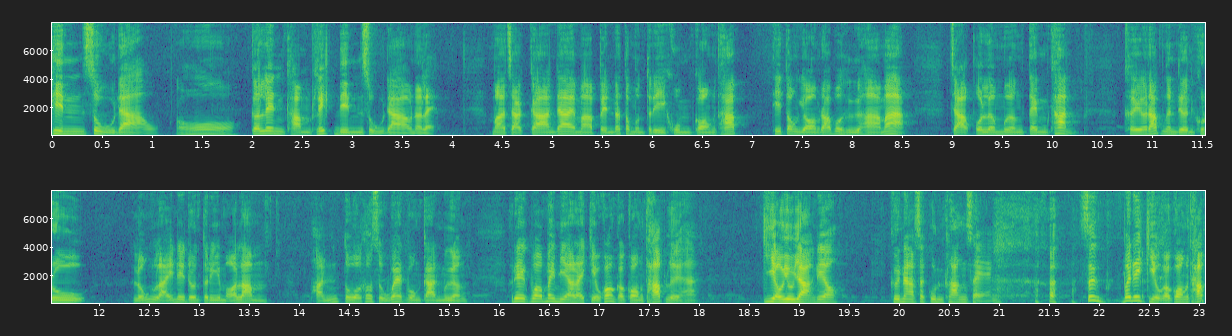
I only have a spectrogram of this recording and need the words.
ทินสู่ดาวโอ้ก็เล่นคำพลิกดินสู่ดาวนั่นแหละ มาจากการได้มาเป็นรัฐมนตรีคุมกองทัพ ที่ต้องยอมรับว่าฮือฮามาก จากพลเมืองเต็มขั้น เคยรับเงินเดือนครู หลงไหลในดนตรีหมอลำผันตัวเข้าสู่แวดวงการเมือง เรียกว่าไม่มีอะไรเกี่ยวข้องกับกองทัพเลยฮะ เกี่ยวอยู่อย่างเดียว คือนามสกุลคลังแสง ซึ่งไม่ได้เกี่ยวกับกองทัพ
